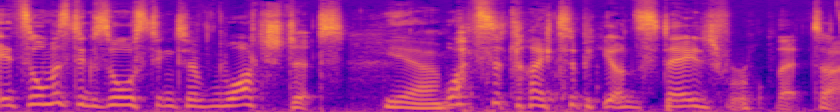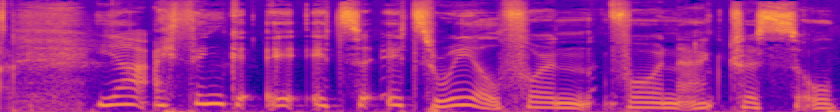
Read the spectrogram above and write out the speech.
it's almost exhausting to have watched it. Yeah. What's it like to be on stage for all that time? Yeah, I think it's it's real for an for an actress or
